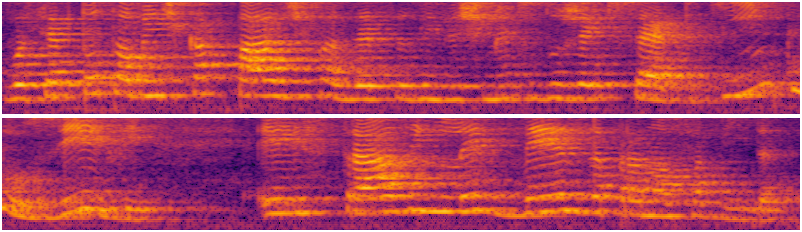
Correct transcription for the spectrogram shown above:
você é totalmente capaz de fazer seus investimentos do jeito certo, que inclusive eles trazem leveza para nossa vida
